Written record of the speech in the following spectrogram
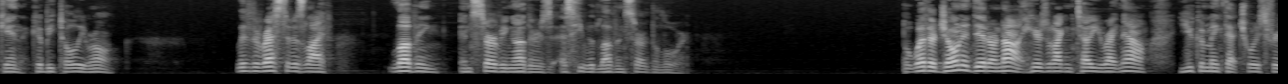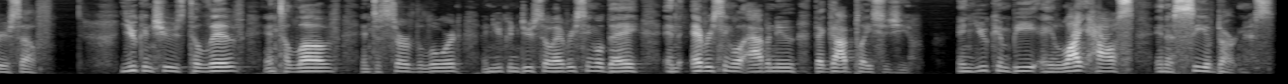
again, it could be totally wrong, live the rest of his life loving and serving others as he would love and serve the Lord. But whether Jonah did or not, here's what I can tell you right now you can make that choice for yourself. You can choose to live and to love and to serve the Lord, and you can do so every single day in every single avenue that God places you. And you can be a lighthouse in a sea of darkness.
